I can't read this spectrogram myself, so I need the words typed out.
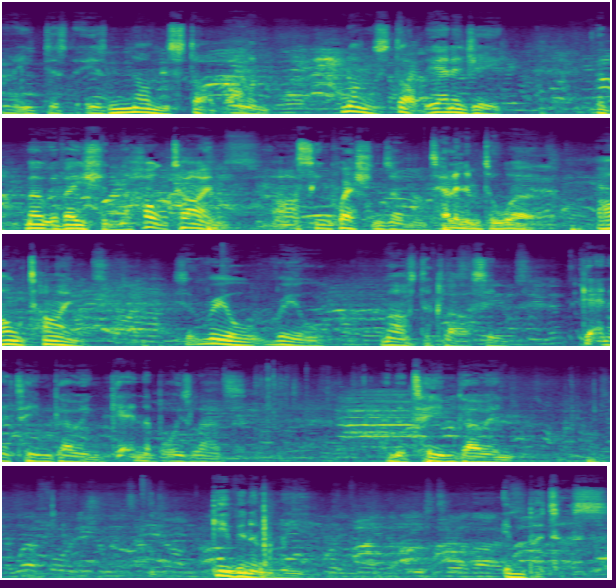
And he just is non-stop on him. Non-stop. The energy, the motivation, the whole time. Asking questions of them, telling them to work. The whole time. It's a real, real masterclass in getting a team going, getting the boys lads and the team going. Giving them the impetus.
